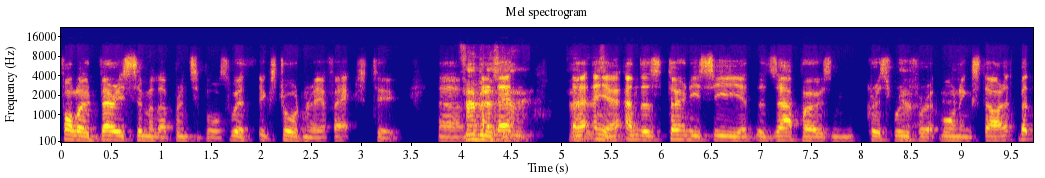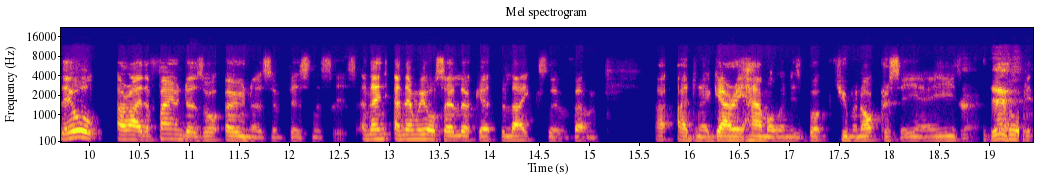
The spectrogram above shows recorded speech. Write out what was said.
followed very similar principles with extraordinary effect too. Um, Fabulous and then, uh, yeah, and there's Tony C at the Zappos and Chris Rufer yeah. at Morningstar, but they all are either founders or owners of businesses. And then, and then we also look at the likes of, um, I, I, don't know, Gary Hamel in his book Humanocracy. You know, he's yeah. thought it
